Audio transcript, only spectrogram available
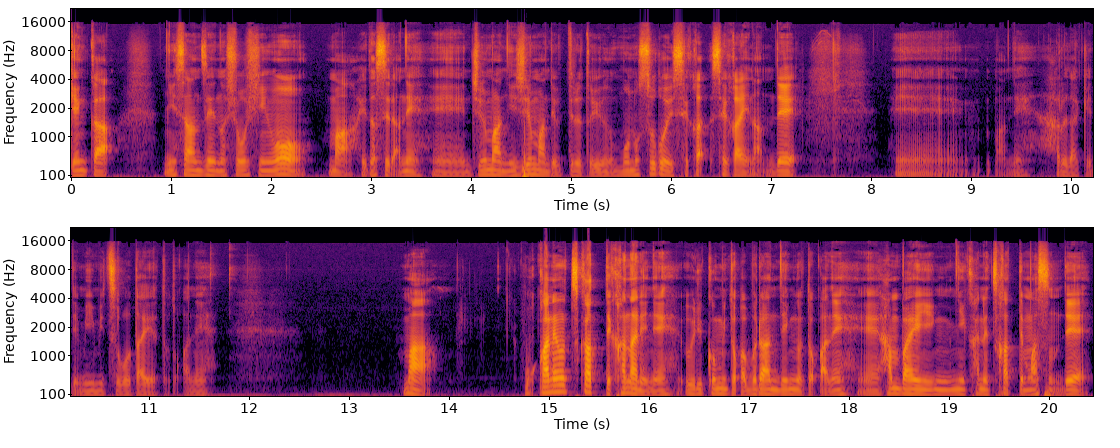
原価2、3000円の商品を、まあ、下手すりゃね、えー10万、20万で売ってるという、ものすごい世界世界なんで、えーまあね、春だけで耳つぼダイエットとかね、まあ、お金を使ってかなりね、売り込みとかブランディングとかね、えー販売に金使ってますんで、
